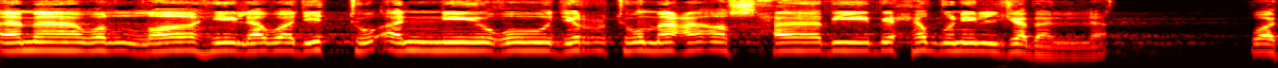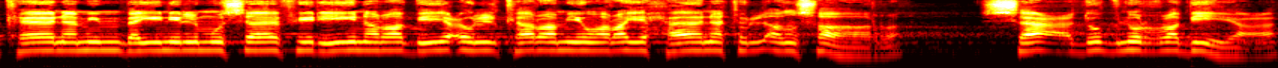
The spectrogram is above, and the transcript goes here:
أما والله لوددت أني غودرت مع أصحابي بحضن الجبل وكان من بين المسافرين ربيع الكرم وريحانة الأنصار سعد بن الربيع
